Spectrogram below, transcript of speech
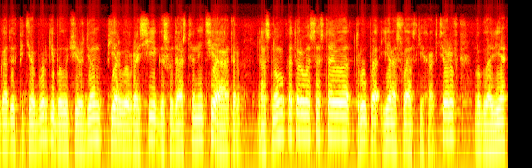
году в Петербурге был учрежден первый в России государственный театр, основу которого составила труппа ярославских актеров во главе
